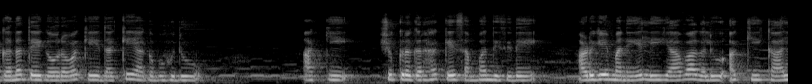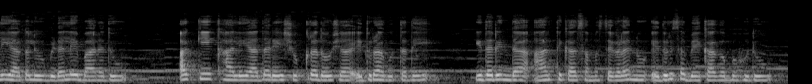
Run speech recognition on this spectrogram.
ಘನತೆ ಗೌರವಕ್ಕೆ ಧಕ್ಕೆಯಾಗಬಹುದು. ಅಕ್ಕಿ ಶುಕ್ರ ಗ್ರಹಕ್ಕೆ ಸಂಬಂಧಿಸಿದೆ. ಅಡುಗೆ ಮನೆಯಲ್ಲಿ ಯಾವಾಗಲೂ ಅಕ್ಕಿ ಖಾಲಿಯಾಗಲು ಬಿಡಲೇಬಾರದು. ಅಕ್ಕಿ ಖಾಲಿಯಾದರೆ ಶುಕ್ರದೋಷ ಎದುರಾಗುತ್ತದೆ. ಇದರಿಂದ ಆರ್ಥಿಕ ಸಮಸ್ಯೆಗಳನ್ನು ಎದುರಿಸಬೇಕಾಗಬಹುದು.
